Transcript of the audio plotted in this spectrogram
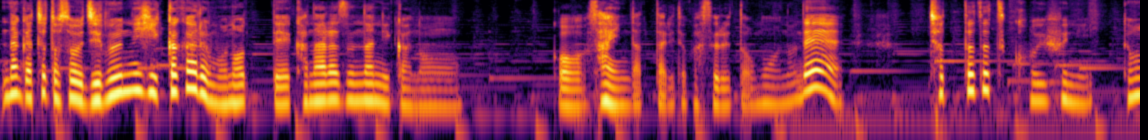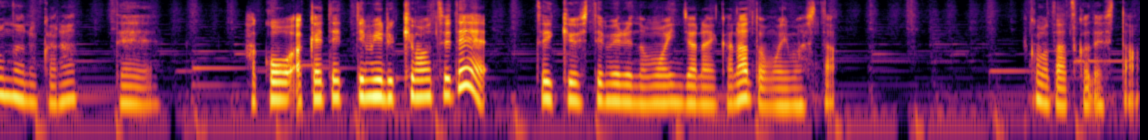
なんかちょっとそう自分に引っかかるものって必ず何かのこうサインだったりとかすると思うのでちょっとずつこういうふうにどうなのかなって箱を開けてってみる気持ちで追求してみるのもいいんじゃないかなと思いました。福本敦子でした。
